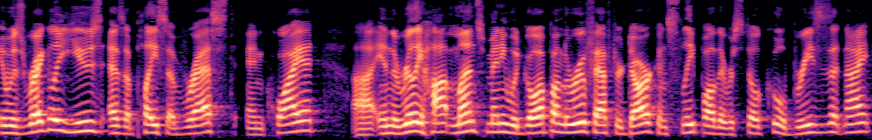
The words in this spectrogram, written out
It was regularly used as a place of rest and quiet. Uh, in the really hot months, many would go up on the roof after dark and sleep while there were still cool breezes at night.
